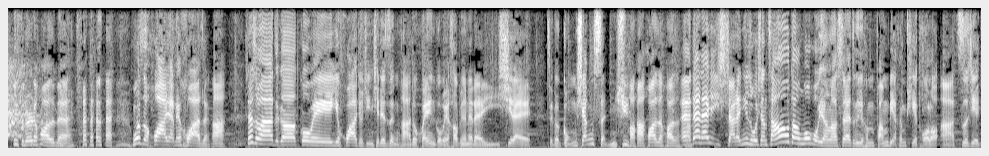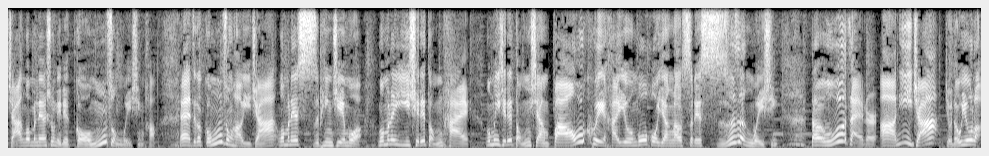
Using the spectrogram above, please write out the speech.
你是哪儿的华人呢？我是华阳的华人啊。所以说啊，这个各位一滑就进去的人哈，都欢迎各位好朋友呢来一起来这个共享盛举啊！华人华人，哎，当然呢，下来你如果想找到我和杨老师呢，这个就很方便很撇脱了啊，直接加我们两兄弟的公众微信号。哎，这个公众号一加，我们的视频节目，我们的一切的动态，我们一切的动向，包括还有我和杨老师的私人微信，都在这儿啊！你一加就都有了。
